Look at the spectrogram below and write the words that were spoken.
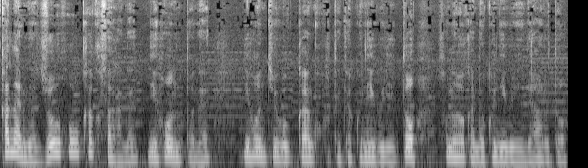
かなりの情報格差がね日本とね日本中国韓国といった国々とその他の国々であると。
